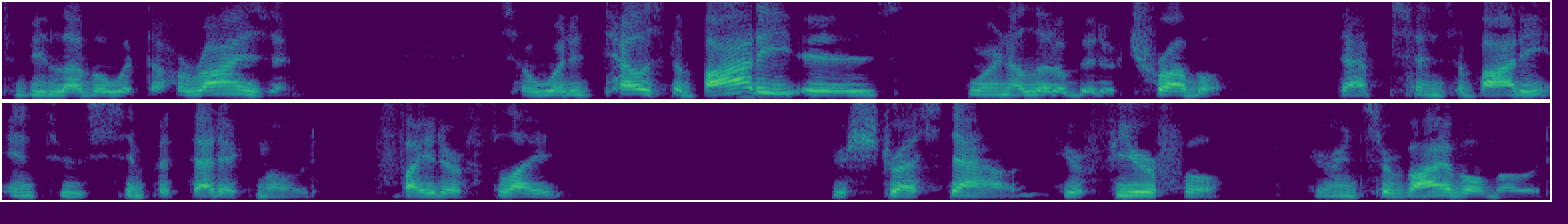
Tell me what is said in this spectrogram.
to be level with the horizon. So, what it tells the body is we're in a little bit of trouble. That sends the body into sympathetic mode, fight or flight. You're stressed out, you're fearful, you're in survival mode.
